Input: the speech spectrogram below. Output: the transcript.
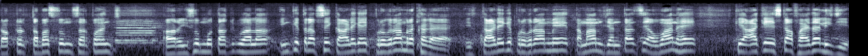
डॉक्टर तबस्सुम सरपंच और यूसुफ मुताकिब वाला, इनकी तरफ़ से काढ़े का एक प्रोग्राम रखा गया है। इस काढ़े के प्रोग्राम में तमाम जनता से आह्वान है कि आके इसका फ़ायदा लीजिए।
